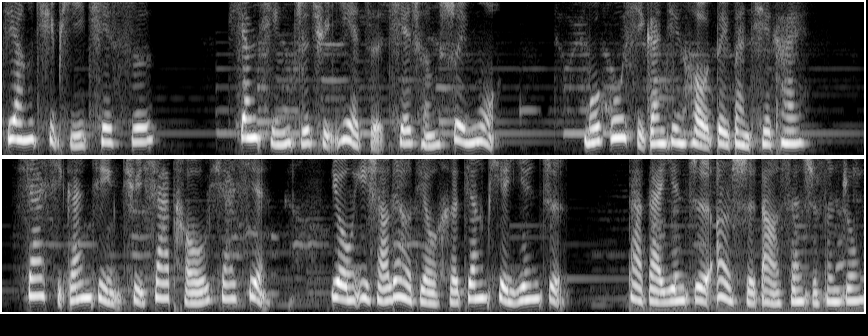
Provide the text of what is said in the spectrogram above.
姜去皮切丝，香芹只取叶子切成碎末。蘑菇洗干净后对半切开，虾洗干净去虾头虾线，用一勺料酒和姜片腌制，大概腌制二十到三十分钟。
